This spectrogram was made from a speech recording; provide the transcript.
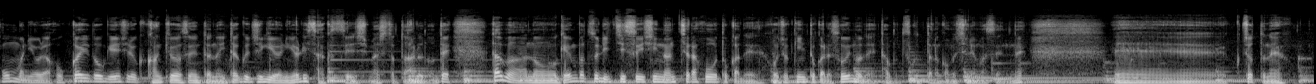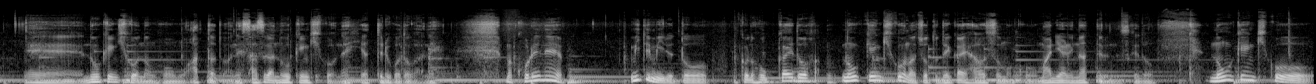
本間によれば北海道原子力環境センターの委託事業により作成しましたとあるので多分あの原発立地推進なんちゃら法とかで補助金とかでそういうので多分作ったのかもしれませんね。えー、ちょっとね、えー、農研機構の方もあったとはねさすが農研機構ねやってることがね、まあ、これね見てみるとこの北海道農研機構のちょっとでかいハウスもこうマニュアルになってるんですけど農研機構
